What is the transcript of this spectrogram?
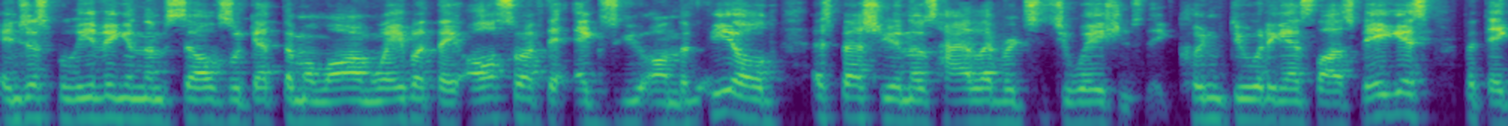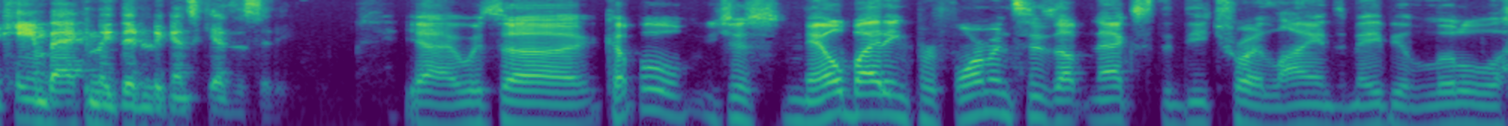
And just believing in themselves will get them a long way, but they also have to execute on the field, especially in those high leverage situations. They couldn't do it against Las Vegas, but they came back and they did it against Kansas City. Yeah, it was a couple just nail biting performances up next. The Detroit Lions, maybe a little,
